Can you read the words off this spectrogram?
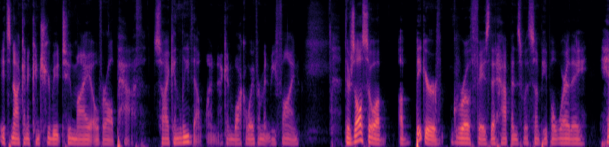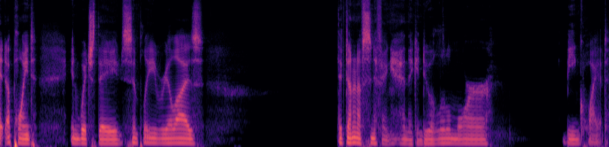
it's not going to contribute to my overall path. So I can leave that one. I can walk away from it and be fine. There's also a, a bigger growth phase that happens with some people where they hit a point in which they simply realize they've done enough sniffing and they can do a little more being quiet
